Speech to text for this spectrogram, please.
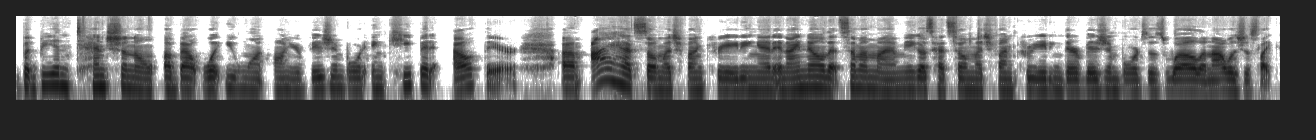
but be intentional about what you want on your vision board and keep it out there. Um, I had so much fun creating it. And I know that some of my amigos had so much fun creating their vision boards as well. And I was just like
